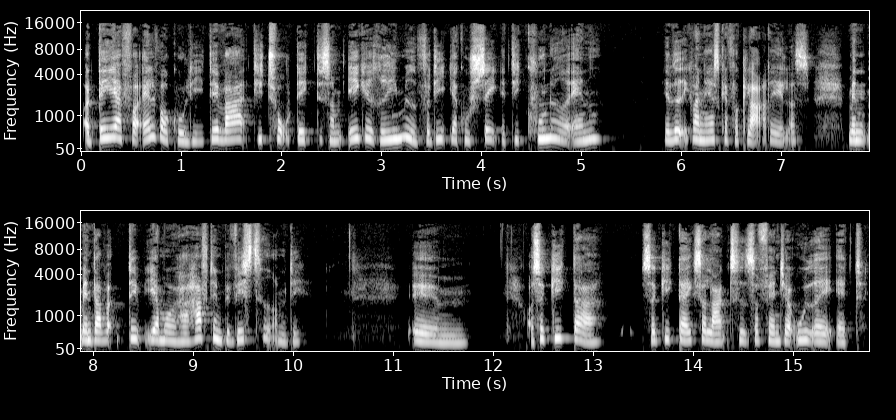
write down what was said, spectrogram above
Og det, jeg for alvor kunne lide, det var de to digte, som ikke rimede, fordi jeg kunne se, at de kunne noget andet. Jeg ved ikke, hvordan jeg skal forklare det ellers. Men, men der var, det, jeg må have haft en bevidsthed om det. Øhm, og så gik, der, så gik der ikke så lang tid, så fandt jeg ud af, at,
